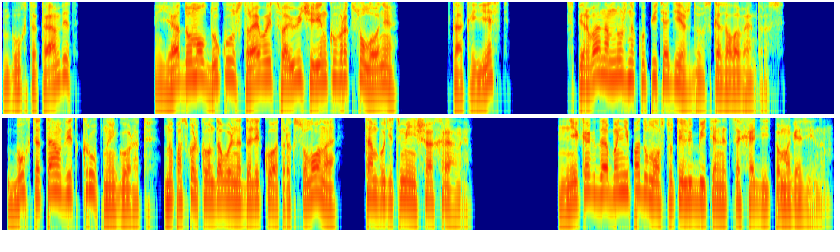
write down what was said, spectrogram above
Бухта Тамвит? Я думал, Дуку устраивает свою вечеринку в Роксулоне. Так и есть? Сперва нам нужно купить одежду, сказала Вентрос. Бухта Тамвит — крупный город, но поскольку он довольно далеко от Роксулона, там будет меньше охраны. Никогда бы не подумал, что ты любительница ходить по магазинам.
